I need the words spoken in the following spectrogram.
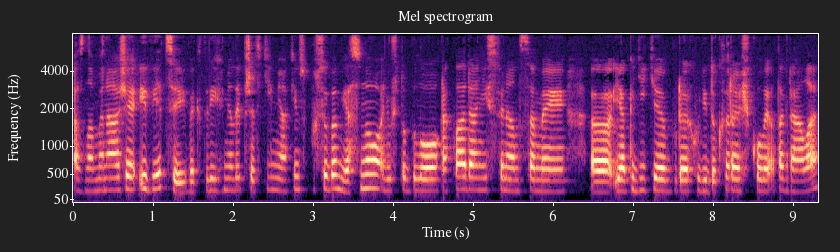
A znamená, že i věci, ve kterých měli předtím nějakým způsobem jasno, ať už to bylo nakládání s financemi, eh, jak dítě bude chodit do které školy a tak dále,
